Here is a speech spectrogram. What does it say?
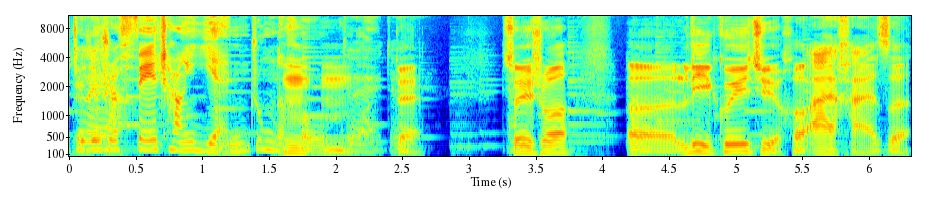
这就是非常严重的后果。对对，所以说，呃，立规矩和爱孩子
